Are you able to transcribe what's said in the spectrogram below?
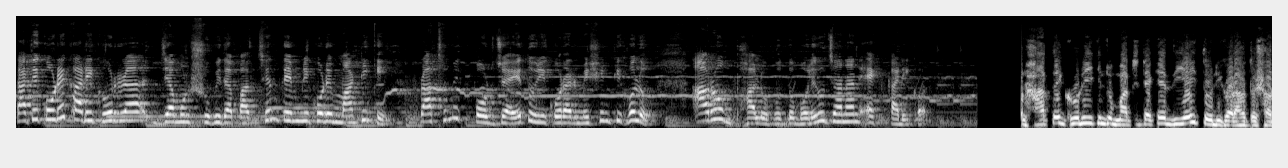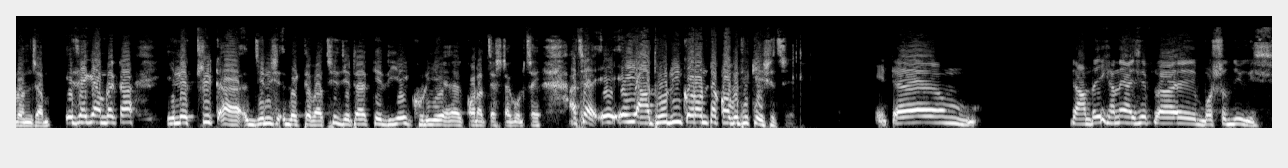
তাতে করে কারিগররা যেমন সুবিধা পাচ্ছেন তেমনি করে মাটিকে প্রাথমিক পর্যায়ে তৈরি করার মেশিনটি হলো আরও ভালো হতো বলেও জানান এক কারিগর। হাতে ঘুরিয়ে কিন্তু মাটিটাকে দিয়েই তৈরি করা হতো সরঞ্জাম। এই জায়গায় আমরা একটা ইলেকট্রিক জিনিস দেখতে পাচ্ছি যেটাকে দিয়েই ঘুরিয়ে করার চেষ্টা করছে। আচ্ছা এ- এই আধুনিকরণটা কবে থেকে এসেছে? এটা আমরা এখানে আসে প্রায় বছর দিয়ে গেছি।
